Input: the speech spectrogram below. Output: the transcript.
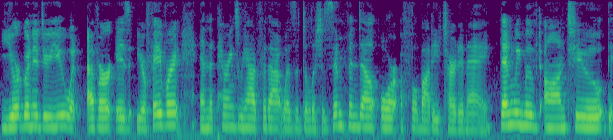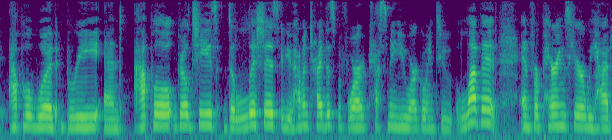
You're going to do you, whatever is your favorite. And and the pairings we had for that was a delicious Zinfandel or a full body Chardonnay. Then we moved on to the Applewood Brie and apple grilled cheese. Delicious. If you haven't tried this before, trust me, you are going to love it. And for pairings here, we had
